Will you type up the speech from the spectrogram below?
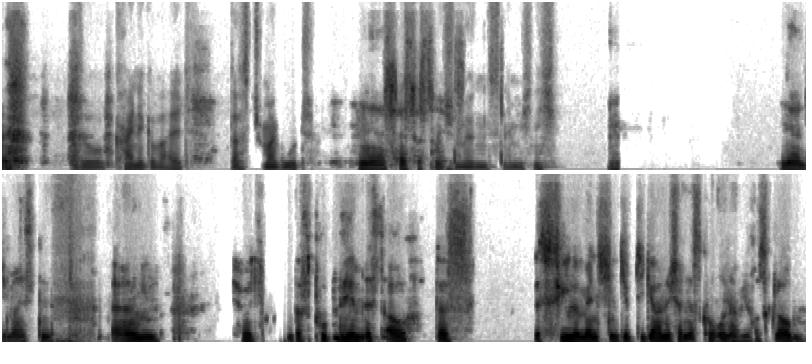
also keine Gewalt, das ist schon mal gut. ja, ich weiß, was du Menschen mögen es nämlich nicht. Ja, die meisten. Ähm, ich wollte das Problem ist auch, dass es viele Menschen gibt, die gar nicht an das Coronavirus glauben.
